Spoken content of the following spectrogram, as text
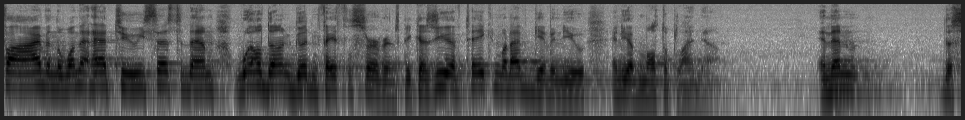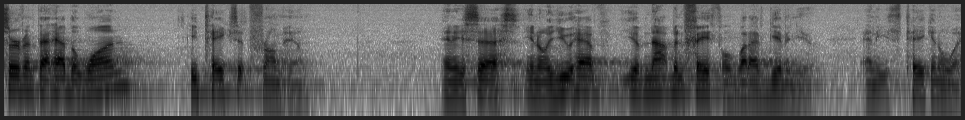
five and the one that had two, he says to them, Well done, good and faithful servants, because you have taken what I've given you and you have multiplied them. And then the servant that had the one, he takes it from him. And he says, You know, you have, you have not been faithful what I've given you. And he's taken away.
